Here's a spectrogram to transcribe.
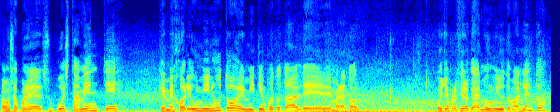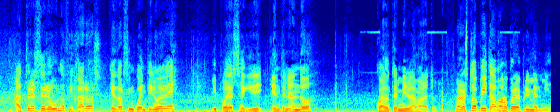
Vamos a poner supuestamente que mejore un minuto en mi tiempo total de, maratón. Pues yo prefiero quedarme un minuto más lento, a 3.01, fijaros, que 2.59 y poder seguir entrenando cuando termine la maratón. Bueno, esto pita, vamos a poner el primer 1000.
